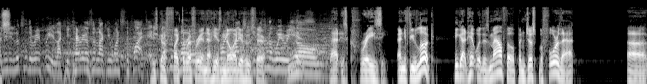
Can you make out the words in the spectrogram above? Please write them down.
turns then he looks at the referee like he carries on like he wants to fight. And He's he gonna fight the referee, and now he has no idea who's He there. doesn't know where he no That is crazy. And if you look, he got hit with his mouth open just before that, uh,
